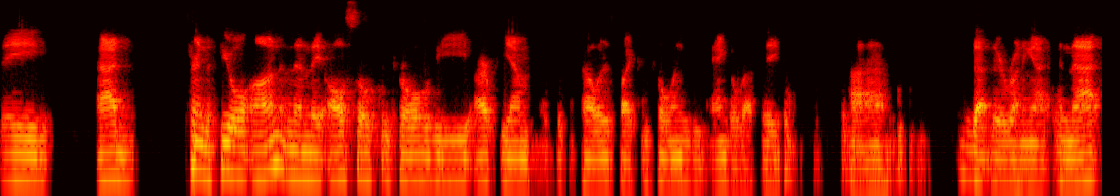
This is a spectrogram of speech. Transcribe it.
They add, turn the fuel on, and then they also control the RPM of the propellers by controlling the angle that they uh, that they're running at. And that,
